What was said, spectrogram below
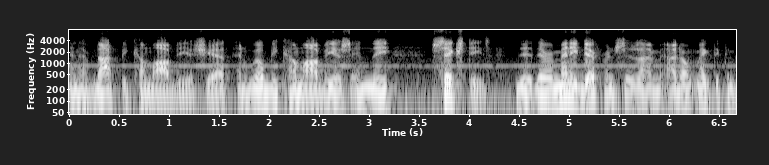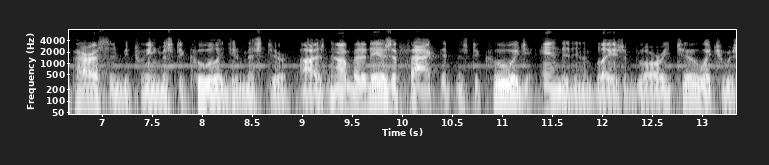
and have not become obvious yet and will become obvious in the 60s. Th- There are many differences. I'm, I don't make the comparison between Mr. Coolidge and Mr. Eisenhower, but it is a fact that Mr. Coolidge ended in a blaze of glory, too, which was,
